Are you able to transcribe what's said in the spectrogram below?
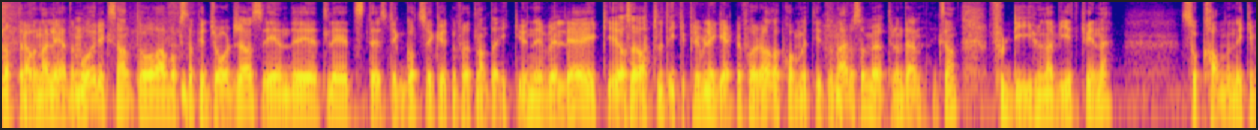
datter av en alenemor ikke sant? og har vokst opp i Georgia, i et stykke, godt stykke utenfor Atlanta. Ikke under veldig, ikke, altså absolutt ikke privilegerte forhold. Har kommet dit hun er, og så møter hun den. ikke sant? Fordi hun er hvit kvinne så kan hun ikke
